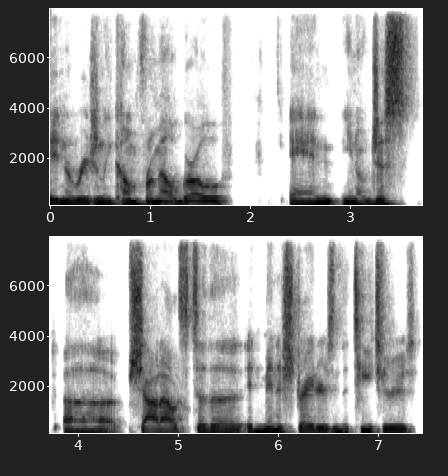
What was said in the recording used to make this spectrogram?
didn't originally come from Elk Grove. And, you know, just uh, shout outs to the administrators and the teachers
